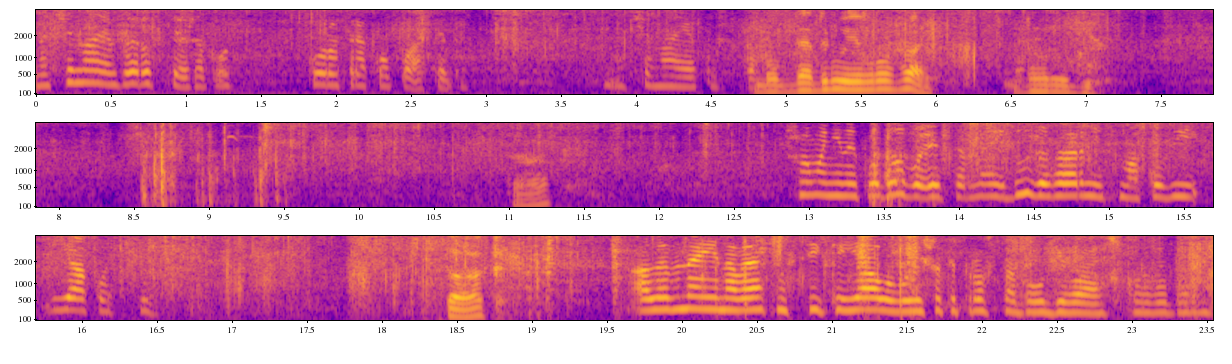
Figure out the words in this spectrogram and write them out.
Починає вже рости, вже бо скоро треба копати, починає пускати. Бо буде другий врожай до грудня. Так. Що мені не подобається, в неї дуже гарні смакові якості. Так. Але в неї на весну стільки ялової, що ти просто обалдіваєш, коли вибереш.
